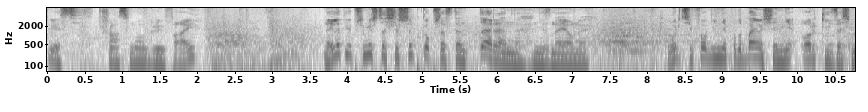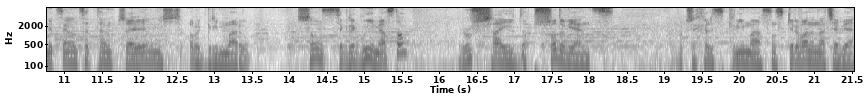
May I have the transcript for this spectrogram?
Tu jest Transmogrify. Najlepiej przemieszcza się szybko przez ten teren nieznajomy. Warchiefowi nie podobają się nie orki zaśmiecające tę część Orgrimmaru. Czy on segreguje miasto? Ruszaj do przodu więc. Oczy Hellscreama są skierowane na ciebie.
